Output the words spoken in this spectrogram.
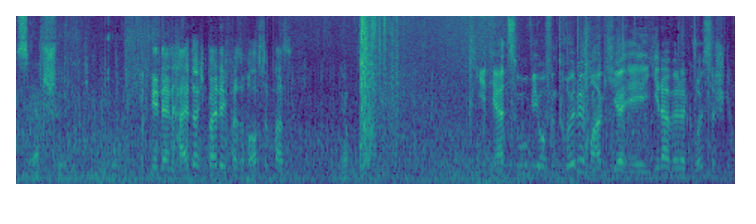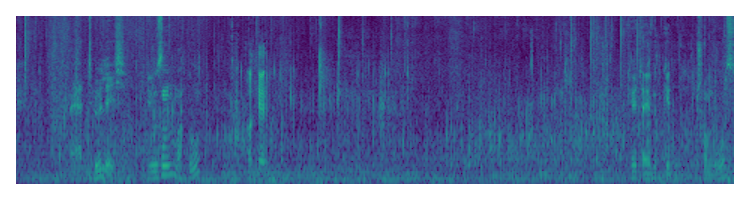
Sehr schön. Okay, dann halt euch beide, ich versuche aufzupassen. Ja. Geht ja zu wie auf dem Trödelmarkt hier, ey. Jeder will das größte Stück. Na, natürlich. Jusen, mach du. Okay. Okay, David geht schon los.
